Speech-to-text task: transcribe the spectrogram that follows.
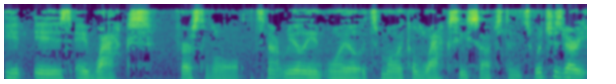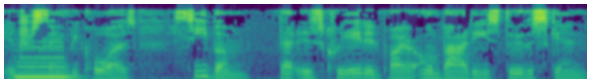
it is a wax. First of all, it's not really an oil; it's more like a waxy substance, which is very interesting mm. because sebum that is created by our own bodies through the skin,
